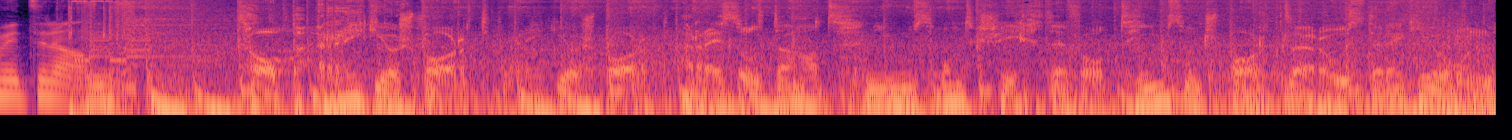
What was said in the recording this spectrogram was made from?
miteinander. Top Regiosport. Regiosport. Resultat, News und Geschichten von Teams und Sportlern aus der Region.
